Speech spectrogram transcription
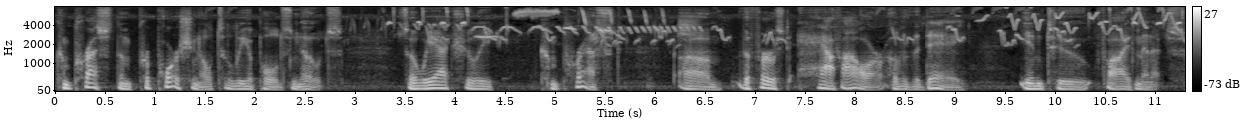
compressed them proportional to Leopold's notes. So we actually compressed um, the first half hour of the day into five minutes.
